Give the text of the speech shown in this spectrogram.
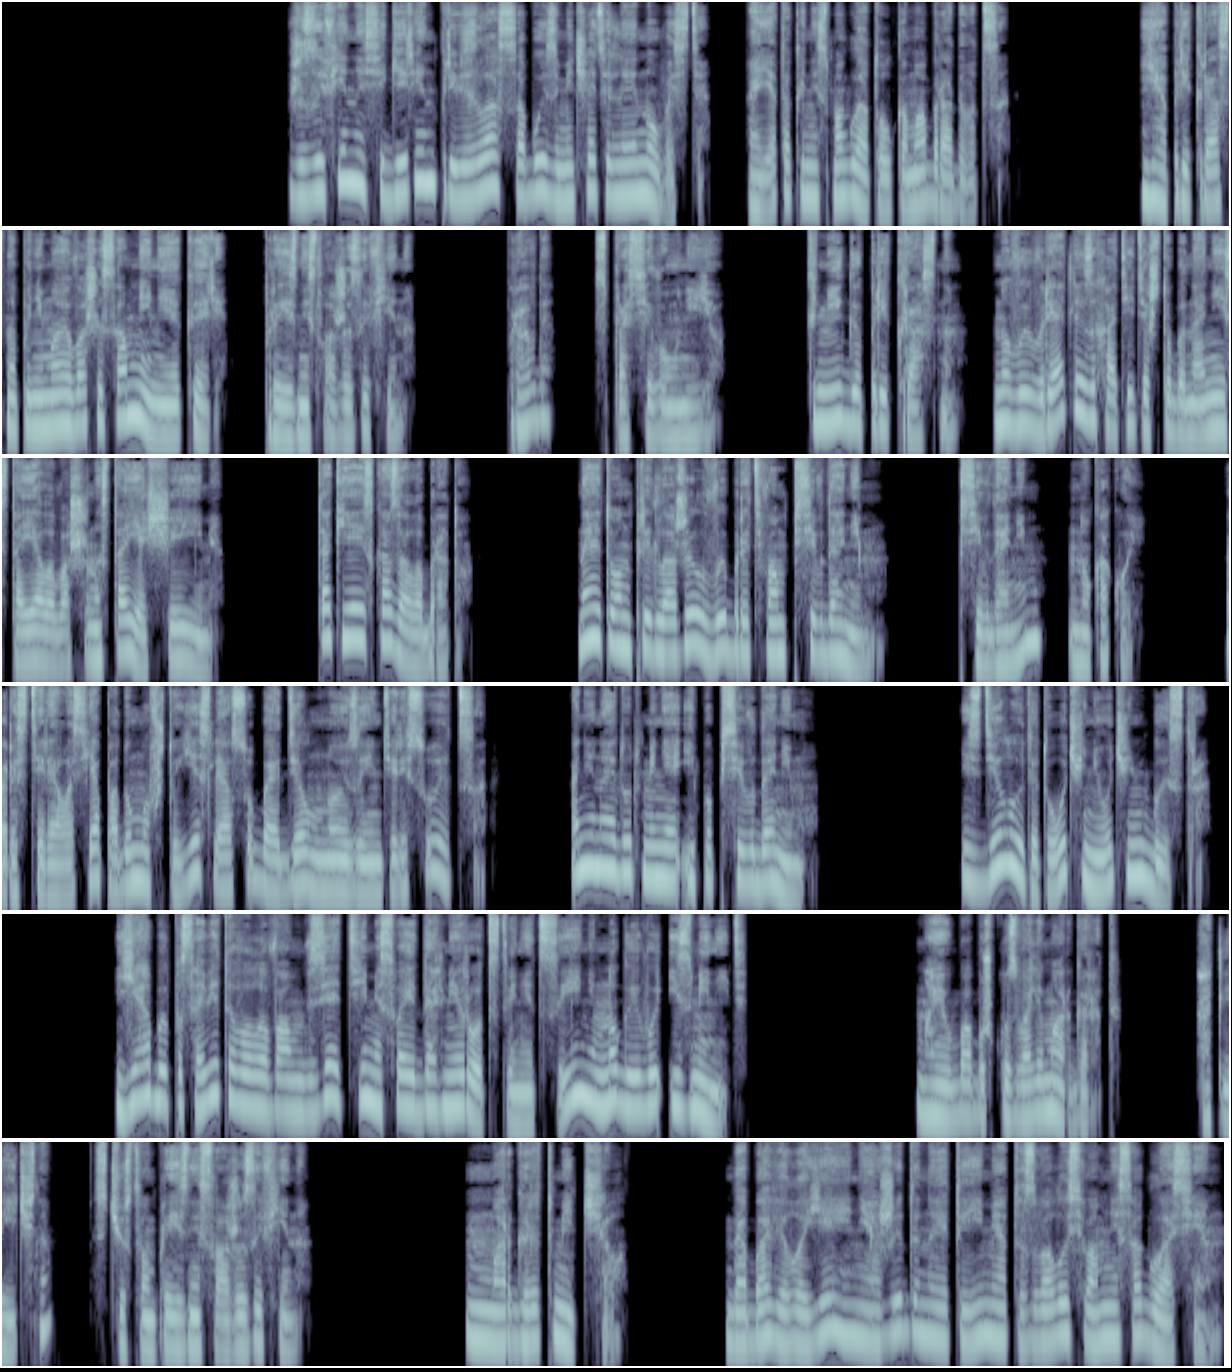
Жозефина Сигерин привезла с собой замечательные новости, а я так и не смогла толком обрадоваться. «Я прекрасно понимаю ваши сомнения, Кэрри», — произнесла Жозефина. «Правда?» — спросила у нее. «Книга прекрасна, но вы вряд ли захотите, чтобы на ней стояло ваше настоящее имя. Так я и сказала брату. На это он предложил выбрать вам псевдоним. Псевдоним? Но какой? Растерялась я, подумав, что если особый отдел мною заинтересуется, они найдут меня и по псевдониму. И сделают это очень и очень быстро. Я бы посоветовала вам взять имя своей дальней родственницы и немного его изменить. Мою бабушку звали Маргарет. Отлично, с чувством произнесла Жозефина. Маргарет Митчелл. Добавила я, и неожиданно это имя отозвалось во мне согласием.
